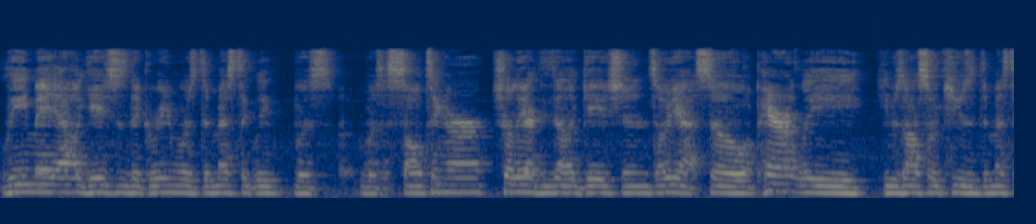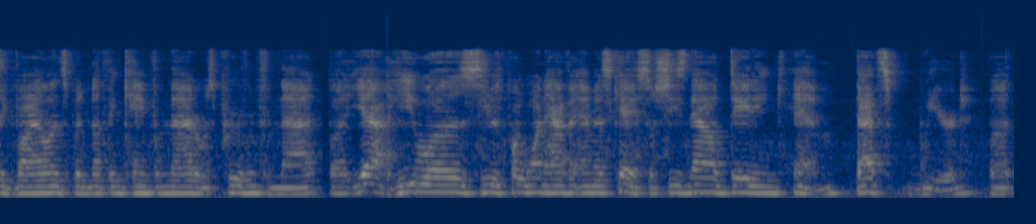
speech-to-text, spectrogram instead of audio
Lee made allegations that Green was domestically was was assaulting her. Shortly after these allegations, oh yeah, so apparently he was also accused of domestic violence, but nothing came from that or was proven from that. But yeah, he was he was put one half of MSK, so she's now dating him. That's weird, but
